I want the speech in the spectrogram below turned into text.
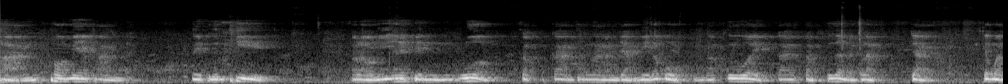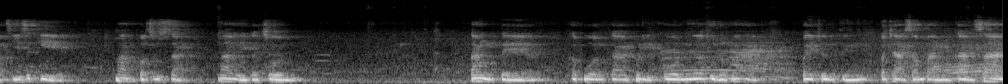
ฐานพ่อแม่พันธุ์ในพื้นที่เหล่านี้ให้เป็นร่วม กับการทำงานอย่างมีระบบนะครับด้วยการขับเคลื่อนหลักๆจากจังหวัดศรีสะเกษภาคปศุสัตว์ภาคเอกชน ตั้งแต่กระบวนการผลิตโคเนื้อคุณภาพ ไปจนถึงประชาสัมพันธ์การสร้าง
